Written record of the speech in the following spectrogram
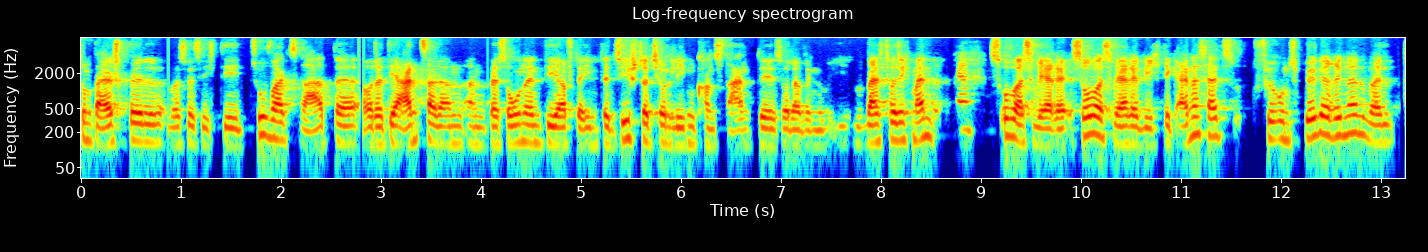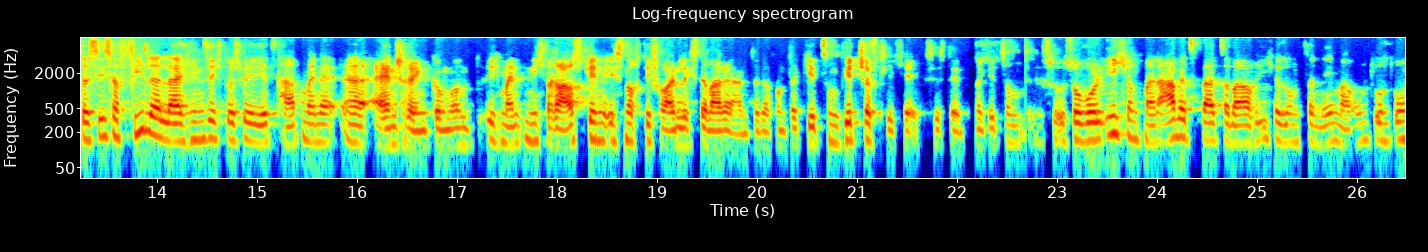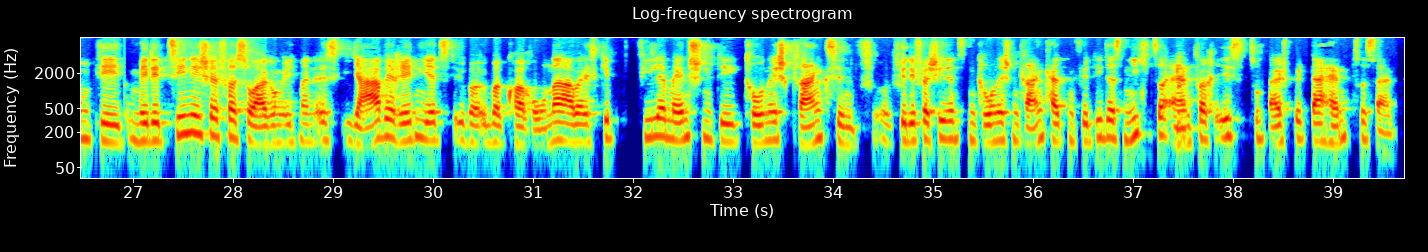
zum Beispiel, was weiß ich, die Zuwachsrate oder die Anzahl an, an Personen, die auf der Intensivstation liegen, konstant ist oder wenn du weißt, was ich meine? Ja. Sowas wäre, sowas wäre wichtig. Einerseits für uns Bürgerinnen, weil das ist auf vielerlei Hinsicht, was wir jetzt haben, eine äh, Einschränkung. Und ich meine, nicht rausgehen ist noch die freundlichste Variante davon. Da geht es um wirtschaftliche Existenz. Da geht es um so, sowohl ich und mein Arbeitsplatz, aber auch ich als Unternehmer und, und, und. Die medizinische Versorgung. Ich meine, es, ja, wir reden jetzt über, über Corona, aber es gibt viele Menschen, die chronisch krank sind, für die verschiedensten chronischen Krankheiten, für die das nicht so einfach ist, zum Beispiel daheim zu sein.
